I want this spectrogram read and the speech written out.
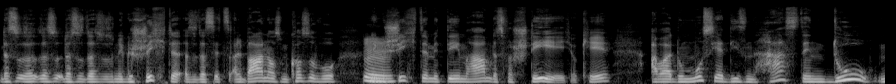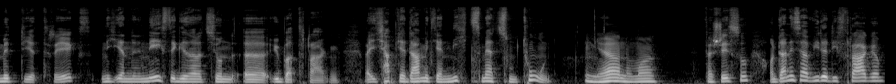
dass dass, du, dass, so eine Geschichte, also dass jetzt Albaner aus dem Kosovo eine Mhm. Geschichte mit dem haben, das verstehe ich, okay? Aber du musst ja diesen Hass, den du mit dir trägst, nicht in die nächste Generation äh, übertragen. Weil ich habe ja damit ja nichts mehr zum tun. Ja, normal. Verstehst du? Und dann ist ja wieder die Frage,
